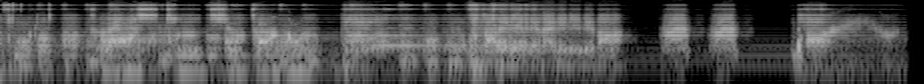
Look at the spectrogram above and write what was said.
Class teacher.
